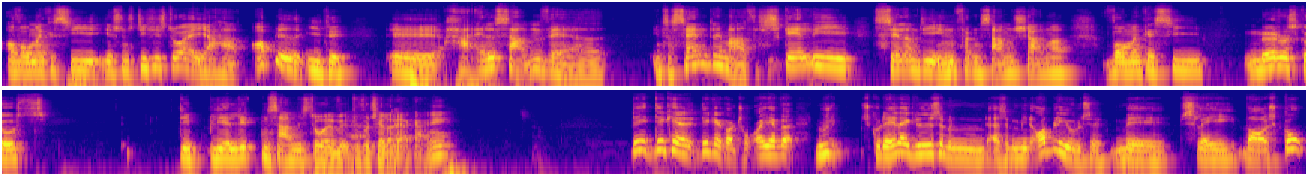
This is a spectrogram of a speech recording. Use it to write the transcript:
og hvor man kan sige, jeg synes, de historier, jeg har oplevet i det, øh, har alle sammen været interessante, meget forskellige, selvom de er inden for den samme genre, hvor man kan sige, Murderous Ghosts, det bliver lidt den samme historie, du fortæller hver gang, ikke? Det, det, kan, det kan jeg godt tro. Og jeg, nu skulle det heller ikke lyde som en... Altså, min oplevelse med Slay var også god.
